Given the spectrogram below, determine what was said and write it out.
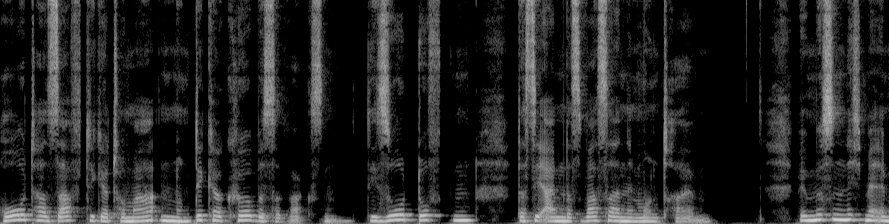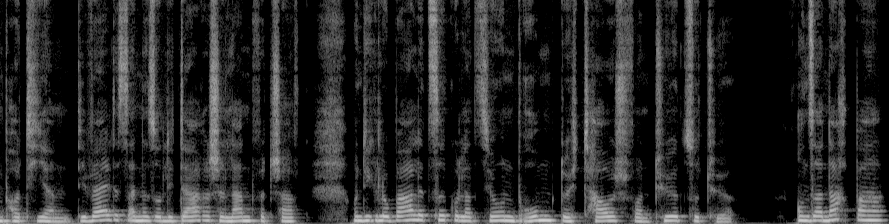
roter, saftiger Tomaten und dicker Kürbisse wachsen, die so duften, dass sie einem das Wasser in den Mund treiben. Wir müssen nicht mehr importieren. Die Welt ist eine solidarische Landwirtschaft und die globale Zirkulation brummt durch Tausch von Tür zu Tür. Unser Nachbar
